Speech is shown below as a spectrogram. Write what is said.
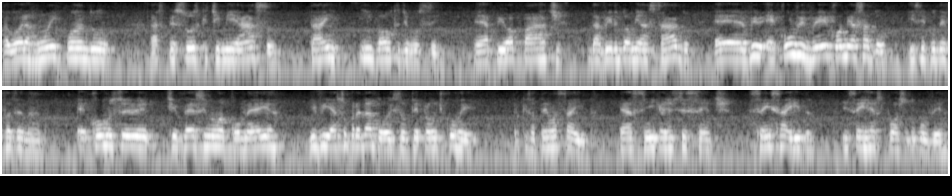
Agora, ruim quando as pessoas que te ameaçam estão tá em, em volta de você. É a pior parte da vida do ameaçado é, é conviver com o ameaçador e sem poder fazer nada. É como se estivesse numa colmeia e viesse um predador e você não tem para onde correr, porque só tem uma saída. É assim que a gente se sente, sem saída e sem resposta do governo.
